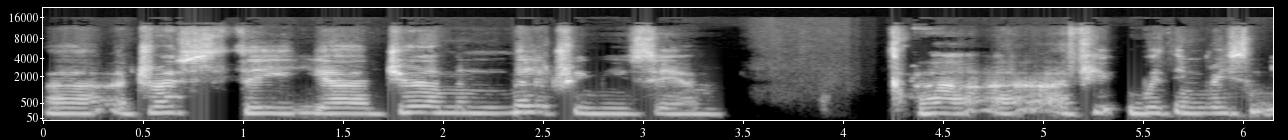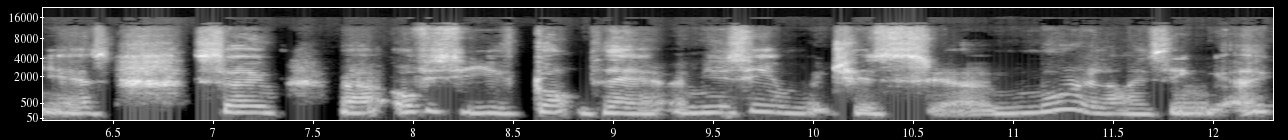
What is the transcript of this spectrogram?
uh, addressed the uh, German military museum uh, uh, few, within recent years. So uh, obviously you've got there a museum which is uh, memorializing a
